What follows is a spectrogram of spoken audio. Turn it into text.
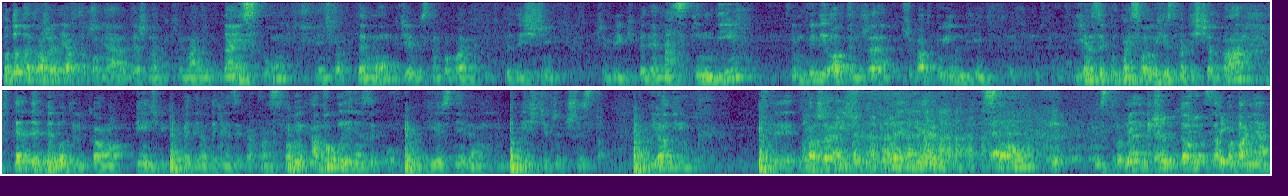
Podobne wrażenie ja wspomniałem też na Wikimanii w Gdańsku 5 lat temu, gdzie występowali wikipedyści wikipedianie z Indii i mówili o tym, że w przypadku Indii języków państwowych jest 22, wtedy było tylko 5 Wikipedii na tych językach państwowych, a w ogóle języków jest, nie wiem, 200 czy 300. I oni y, uważali, że Wikipedie są instrumentem do zachowania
